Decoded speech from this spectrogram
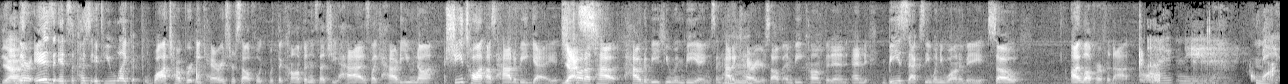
Yeah, There is. It's because if you like watch how Britney carries herself with, with the confidence that she has, like how do you not? She taught us how to be gay. She Yes. taught us how how to be human beings and how to mm-hmm. carry yourself and be confident and be sexy when you want to be. So, I love her for that. I need me.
